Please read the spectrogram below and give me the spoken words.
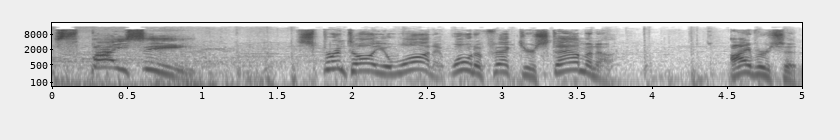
Spicy! Sprint all you want, it won't affect your stamina. Iverson.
